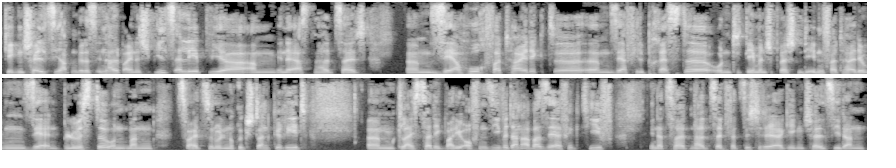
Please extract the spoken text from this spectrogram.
Gegen Chelsea hatten wir das innerhalb eines Spiels erlebt, wie er ähm, in der ersten Halbzeit ähm, sehr hoch verteidigte, ähm, sehr viel presste und dementsprechend die Innenverteidigung sehr entblößte und man 2 zu 0 in Rückstand geriet. Ähm, gleichzeitig war die Offensive dann aber sehr effektiv. In der zweiten Halbzeit verzichtete er gegen Chelsea dann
